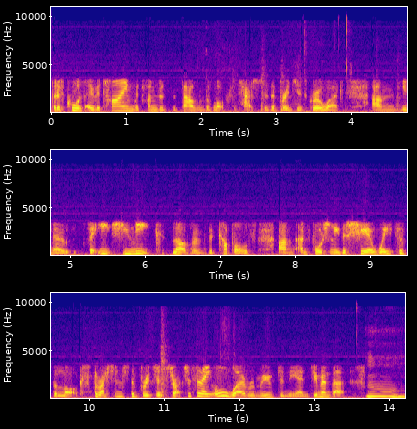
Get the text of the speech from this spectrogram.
But of course, over time, with hundreds of thousands of locks attached to the bridge's grillwork, um, you know, for each unique love of the couples, um, unfortunately, the sheer weight of the locks threatened the bridge's structure, so they all were removed in the end. Do you remember? Hmm.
